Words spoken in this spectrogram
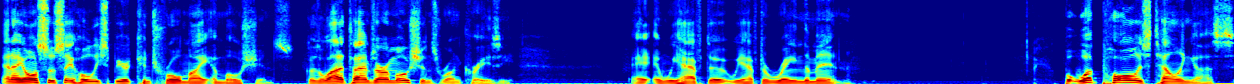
And I also say, Holy Spirit, control my emotions. Because a lot of times our emotions run crazy. And we have to we have to rein them in. But what Paul is telling us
